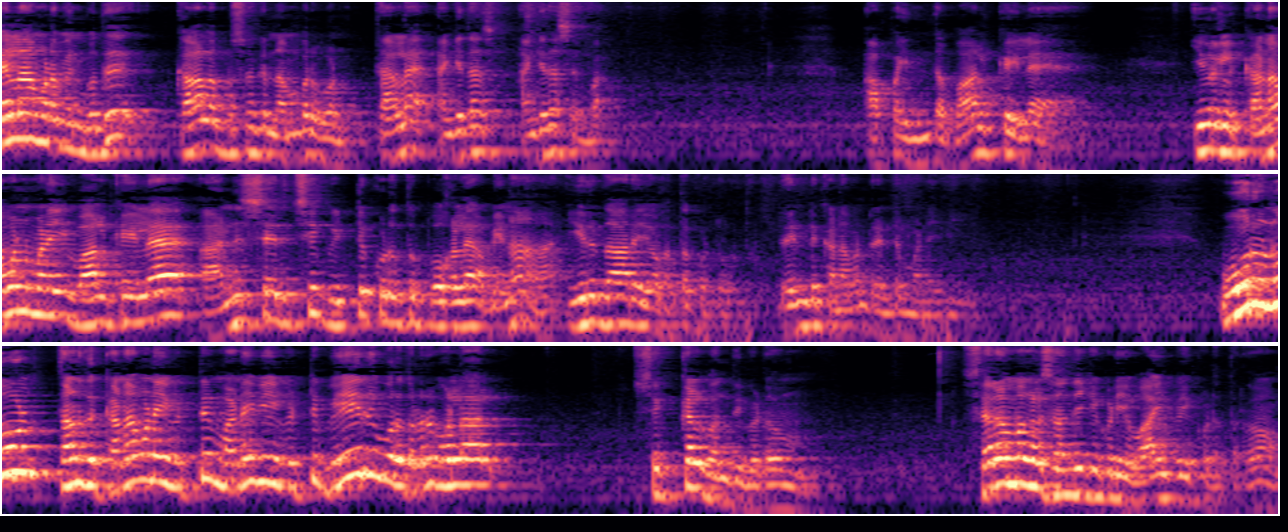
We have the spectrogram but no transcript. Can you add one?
ஏழாம் இடம் என்பது காலபுருஷனுக்கு நம்பர் ஒன் தலை அங்கேதான் அங்கேதான் செவ்வாய். அப்ப இந்த வாழ்க்கையில இவர்கள் கணவன் மனைவி வாழ்க்கையில அனுசரிச்சு விட்டு கொடுத்து போகல அப்படின்னா இருதார யோகத்தை கொண்டு வந்துடும் ரெண்டு கணவன் ரெண்டு மனைவி. ஒரு நூல் தனது கணவனை விட்டு மனைவியை விட்டு வேறு ஒரு தொடர்புகளால் சிக்கல் வந்துவிடும். சிரமங்கள் சந்திக்கக்கூடிய வாய்ப்பை கொடுத்துரும்.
